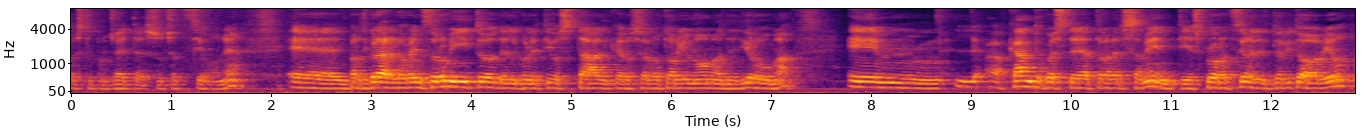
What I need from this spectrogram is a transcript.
questo progetto e associazione, in particolare Lorenzo Romito del collettivo Stalker Osservatorio Nomade di Roma, e mh, accanto a questi attraversamenti, esplorazione del territorio,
